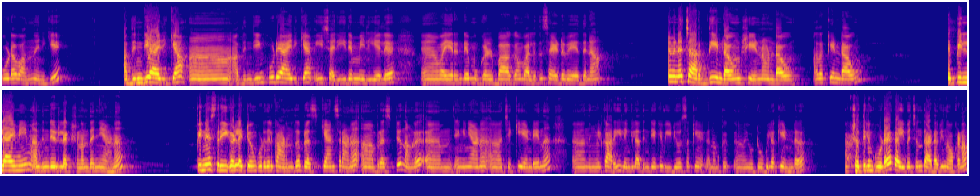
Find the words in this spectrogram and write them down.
കൂടെ വന്നു എനിക്ക്. അതിന്റെ ആയിരിക്കാം അതിന്റെയും കൂടെ ആയിരിക്കാം ഈ ശരീരം മെലിയൽ വയറിന്റെ മുകൾ ഭാഗം വലത് സൈഡ് വേദന. പിന്നെ ഛർദി ഉണ്ടാവും ക്ഷീണം ഉണ്ടാവും അതൊക്കെ ഉണ്ടാവും. വിശപ്പില്ലായ്മയും അതിന്റെ ഒരു ലക്ഷണം തന്നെയാണ്. പിന്നെ സ്ത്രീകളിൽ ഏറ്റവും കൂടുതൽ കാണുന്നത് ബ്രസ്റ്റ് ക്യാൻസർ ആണ്. ബ്രസ്റ്റ് നമ്മൾ എങ്ങനെയാണ് ചെക്ക് ചെയ്യേണ്ടതെന്ന് നിങ്ങൾക്ക് അറിയില്ലെങ്കിൽ അതിന്റെയൊക്കെ വീഡിയോസൊക്കെ നമുക്ക് യൂട്യൂബിലൊക്കെ ഉണ്ട്. അക്ഷത്തിലും കൂടെ കൈവച്ചൊന്ന് തടവി നോക്കണം.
